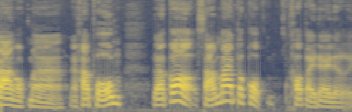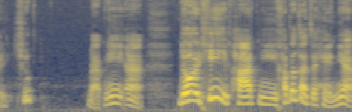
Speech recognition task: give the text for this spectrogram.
กางออกมานะครับผมแล้วก็สามารถประกบเข้าไปได้เลยชึบแบบนี้อะโดยที่พาร์ทนี้ครับถ้าเกิดจะเห็นเนี่ย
